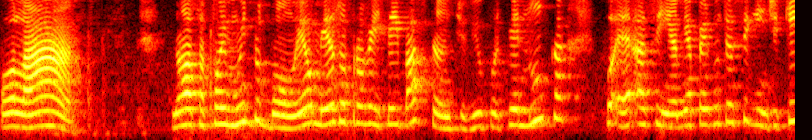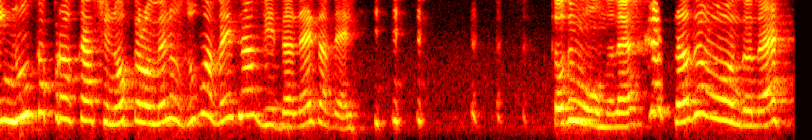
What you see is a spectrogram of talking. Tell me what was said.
Olá! Nossa, foi muito bom. Eu mesmo aproveitei bastante, viu? Porque nunca. É, assim, a minha pergunta é o seguinte: quem nunca procrastinou pelo menos uma vez na vida, né, Isabelle? Todo mundo, né? Todo mundo, né?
